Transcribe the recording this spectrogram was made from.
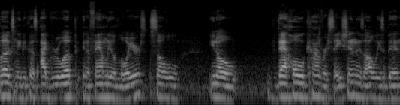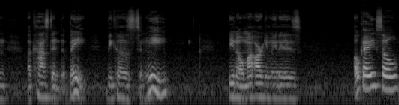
bugs me because I grew up in a family of lawyers. So, you know, that whole conversation has always been a constant debate because to me, you know, my argument is okay, so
